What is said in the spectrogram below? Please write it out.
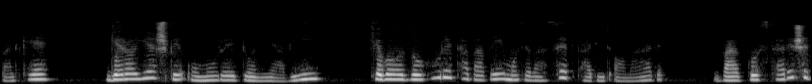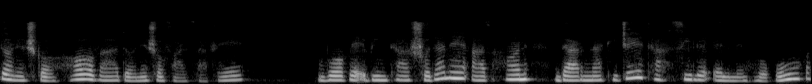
بلکه گرایش به امور دنیوی که با ظهور طبقه متوسط پدید آمد و گسترش دانشگاه ها و دانش و فلسفه واقع بینتر شدن اذهان در نتیجه تحصیل علم حقوق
